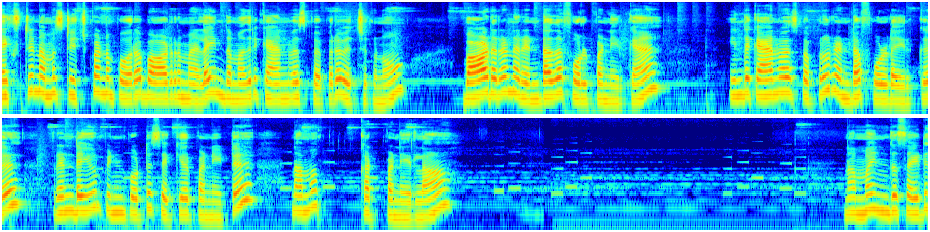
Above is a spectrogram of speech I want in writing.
நெக்ஸ்ட்டு நம்ம ஸ்டிச் பண்ண போகிற பார்டர் மேலே இந்த மாதிரி கேன்வாஸ் பேப்பரை வச்சுக்கணும். பார்டரை நான் ரெண்டாக தான் ஃபோல்ட் பண்ணியிருக்கேன். இந்த கேன்வாஸ் பேப்பரும் ரெண்டாக ஃபோல்ட் ஆகிருக்கு ரெண்டையும் பின் போட்டு செக்யூர் பண்ணிவிட்டு நம்ம கட் பண்ணிடலாம் நம்ம இந்த சைடு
